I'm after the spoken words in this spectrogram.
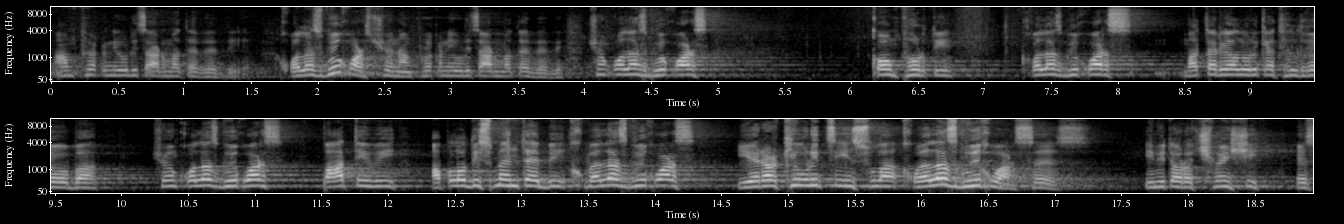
ამ ქვეყნიური წარმატებებია. ყოველას გვიყვარს ჩვენ ამ ქვეყნიური წარმატებები. ჩვენ ყოველას გვიყვარს კომფორტი, ყოველას გვიყვარს მატერიალური კეთილდღეობა, ჩვენ ყოველას გვიყვარს პატივი, აპლოდისმენტები, ყოველას გვიყვარს იერარქიული წინსვლა, ყოველას გვიყვარს ეს. იმიტომ რომ ჩვენში ეს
